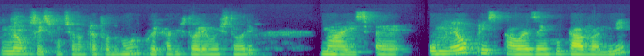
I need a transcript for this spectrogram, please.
não sei se funciona para todo mundo, porque cada história é uma história, mas é, o meu principal exemplo estava ali,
